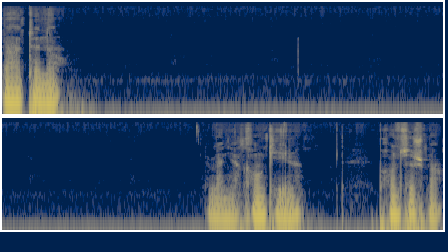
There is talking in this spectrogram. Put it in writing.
maintenant de manière tranquille prendre ce chemin.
